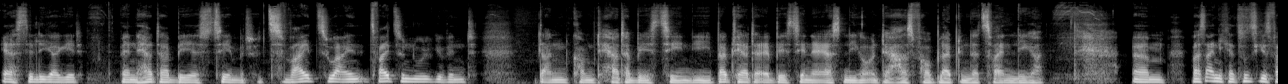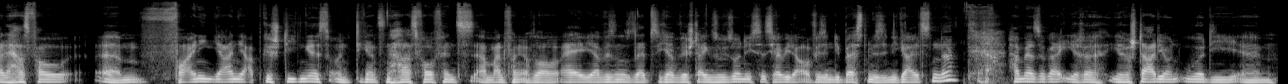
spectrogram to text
erste Liga geht. Wenn Hertha BSC mit 2 zu, 1, 2 zu 0 gewinnt, dann kommt Hertha BSC in die, bleibt Hertha BSC in der ersten Liga und der HSV bleibt in der zweiten Liga. Ähm, was eigentlich ganz lustig ist, weil der HSV ähm, vor einigen Jahren ja abgestiegen ist und die ganzen HSV-Fans am Anfang auch so, ey, ja, wir sind so selbstsicher, wir steigen sowieso nächstes Jahr wieder auf, wir sind die Besten, wir sind die Geilsten, ne? Ja. Haben ja sogar ihre, ihre Stadionuhr, die ähm,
